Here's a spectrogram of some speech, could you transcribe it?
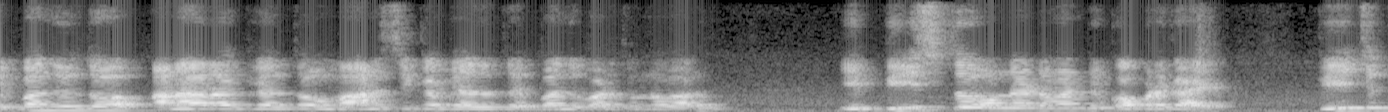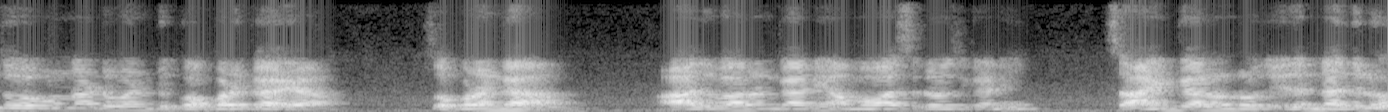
ఇబ్బందులతో అనారోగ్యాలతో మానసిక వ్యాధులతో ఇబ్బంది పడుతున్నవారు ఈ పీచుతో ఉన్నటువంటి కొబ్బరికాయ పీచుతో ఉన్నటువంటి కొబ్బరికాయ శుభ్రంగా ఆదివారం కానీ అమావాస్య రోజు కానీ సాయంకాలం రోజు ఏదో నదిలో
